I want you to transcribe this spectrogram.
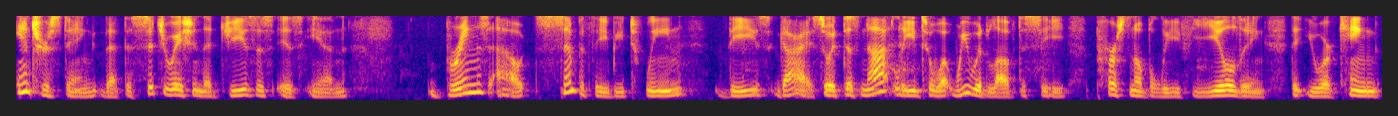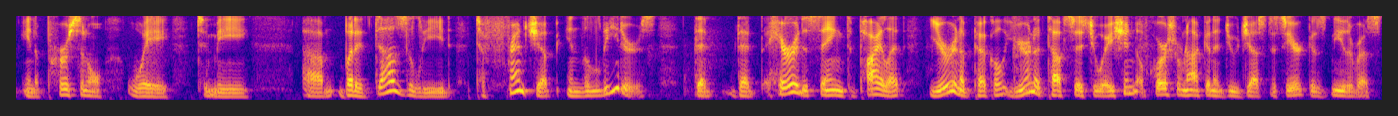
interesting that the situation that Jesus is in brings out sympathy between these guys. So it does not lead to what we would love to see personal belief yielding that you are king in a personal way to me. Um, but it does lead to friendship in the leaders. That, that Herod is saying to Pilate, You're in a pickle, you're in a tough situation. Of course, we're not going to do justice here because neither of us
